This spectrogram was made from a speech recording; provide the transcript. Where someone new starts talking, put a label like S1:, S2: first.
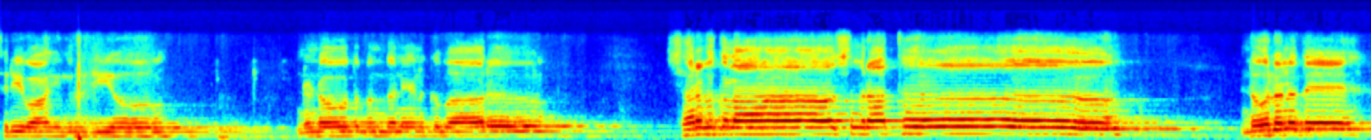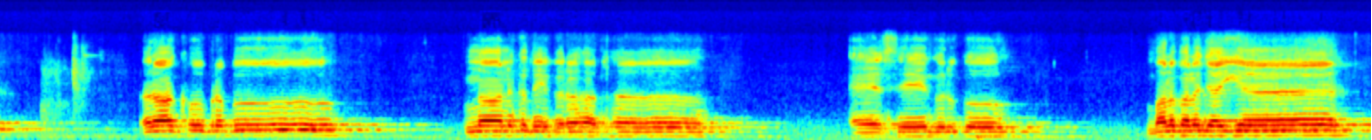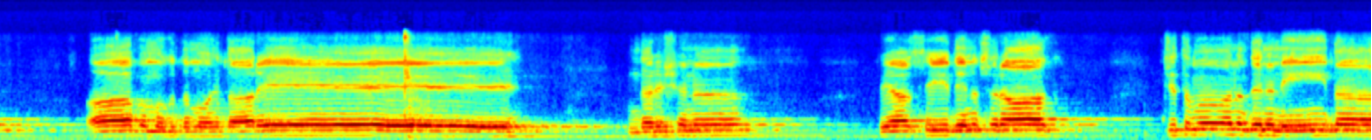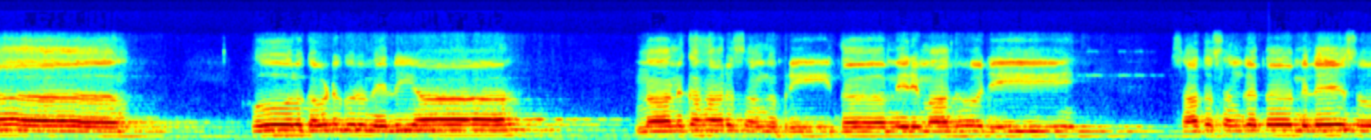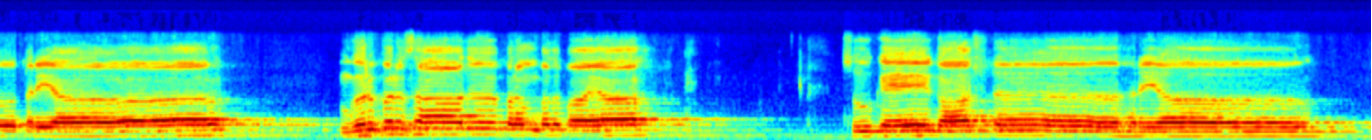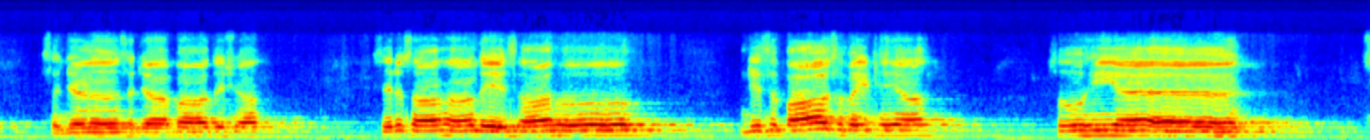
S1: ਸ੍ਰੀ Waheguru JIO. ਡੰਡੋਤ ਬੰਦਨ ਅਨਕ ਬਾਰ ਸਰਬ ਕਲਾ ਸਮਰੱਥ। ਡੋਲਨ ਤੇ ਰਾਖੋ ਪ੍ਰਭੂ। ਨਾਨਕ ਦੇ ਕਰ ਹੱਥ। ਐਸੇ ਗੁਰੂ ਕੋ ਬਲ ਬਲ ਜਾਈਏ ਆਪ ਮੁਗਤ ਮੋਹਿ ਤਾਰੇ। ਦਰਸ਼ਨ ਪਿਆਸੀ ਦਿਨ ਸਰਾਤ ਚਿਤਮਨ ਦਿਨ ਨੀਂਦ। ਹੋਲ ਕਵਟ ਗੁਰ ਮੇਲਿਆ, ਨਾਨਕ ਹਰ ਸੰਗ ਪ੍ਰੀਤ, ਮੇਰੇ ਮਾਧੋ ਜੀ। ਸਤ ਸੰਗਤ ਮਿਲੇ ਸੋ ਤਰਿਆ। ਗੁਰ ਪ੍ਰਸਾਦ ਪਰਮਪਦ ਪਾਇਆ। ਸੂਕੇ ਕਾਸ਼ਟ ਹਰਿਆ। ਸਜਣ ਸਚਾ ਪਾਤਸ਼ਾਹ, ਸਿਰ ਸਾਹਾਂ ਦੇ ਸਾਹੋ। ਜਿਸ ਪਾਸ ਬੈਠਿਆ, ਸੋਹੀ ਸੋਹੀਐ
